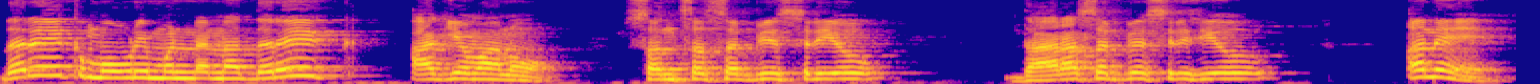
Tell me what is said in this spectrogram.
દરેક મોવડી મંડળના દરેક આગેવાનો સંસદ સભ્યશ્રીઓ, ધારાસભ્યશ્રીઓ અને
